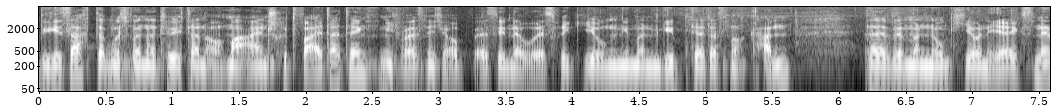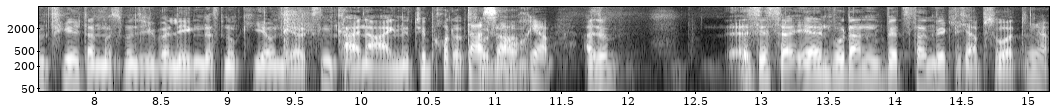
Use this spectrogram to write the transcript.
wie gesagt, da muss man natürlich dann auch mal einen Schritt weiter denken. Ich weiß nicht, ob es in der US-Regierung niemanden gibt, der das noch kann äh, wenn man Nokia und Ericsson empfiehlt, dann muss man sich überlegen, dass Nokia und Ericsson keine eigene Chip-Produktion haben. Das auch, ja. Also es ist ja irgendwo, dann wird es dann wirklich absurd. Ja.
